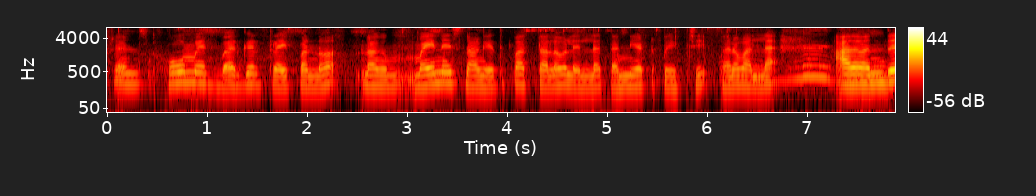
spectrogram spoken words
friends homemade burger try பண்ணோம் நாங்கள் மைனஸ் நாங்கள் எதிர்பார்த்த அளவில் இல்லை. தண்ணியாட்டு போயிடுச்சு. பரவாயில்ல. அதை வந்து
